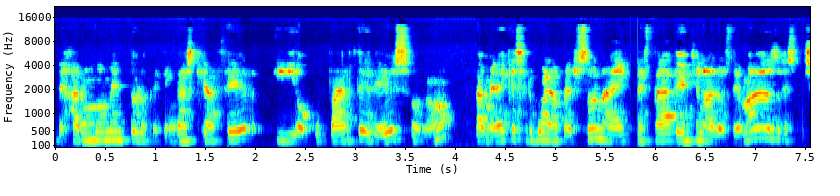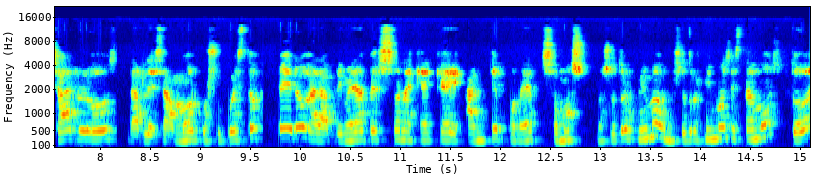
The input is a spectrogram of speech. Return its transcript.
dejar un momento lo que tengas que hacer y ocuparte de eso, ¿no? También hay que ser buena persona, hay que prestar atención a los demás, escucharlos, darles amor, por supuesto, pero a la primera persona que hay que anteponer somos nosotros mismos. Nosotros mismos estamos toda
